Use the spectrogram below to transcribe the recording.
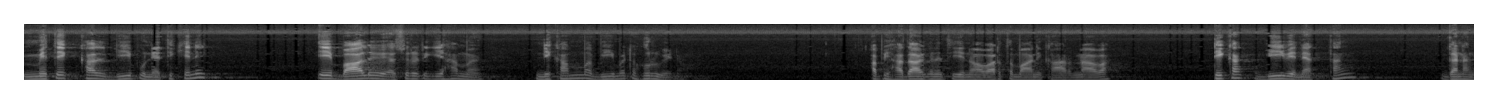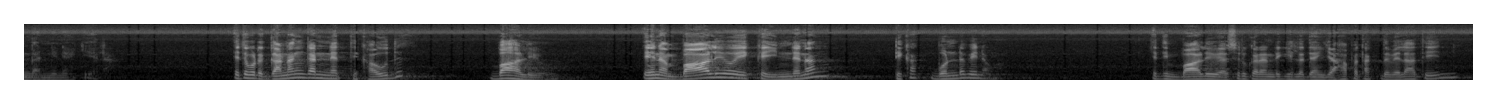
මෙතෙක් කල් බීපු නැති කෙනෙක් ඒ බාලයෝ ඇසුරට ගියහම නිකම්ම බීමට හුරු වෙනවා. අපි හදාගෙන තියෙනවා වර්තමානි කාරණාවක් ටිකක් බීවෙ නැත්තං ගණන් ගන්නේ නෑ කියලා. එතකොට ගණන්ගන්න නැත්තෙ කවුද බාලියෝ. එනම් බාලියෝ එක්ක ඉන්ඩනම් ටිකක් බොන්්ඩ වෙනවා. ඉතින් බාලයෝ ඇසුරු කරන්න ගිහිල දැන් යහපතක්ද වෙලා තියෙන්නේ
